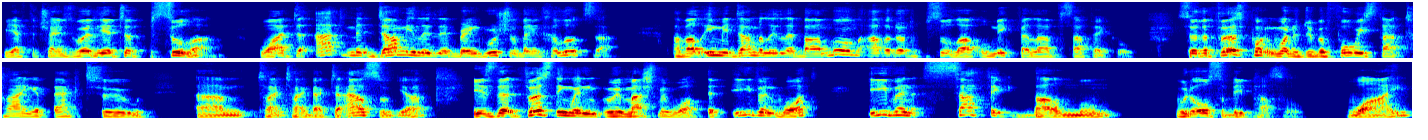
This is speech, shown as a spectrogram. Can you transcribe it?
we have to change the word here to psula. Why to at medami le ben grushel ben chalutza. So the first point we want to do before we start tying it back to um, tying, tying back to our sugya is that first thing when we mashme what that even what even safik balmum would also be puzzle. Why?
